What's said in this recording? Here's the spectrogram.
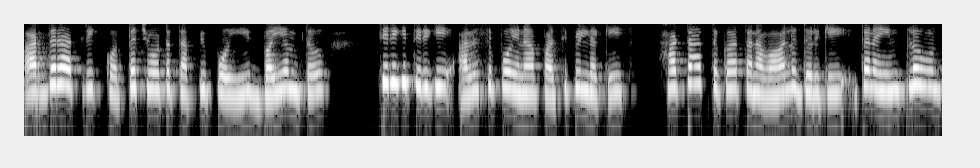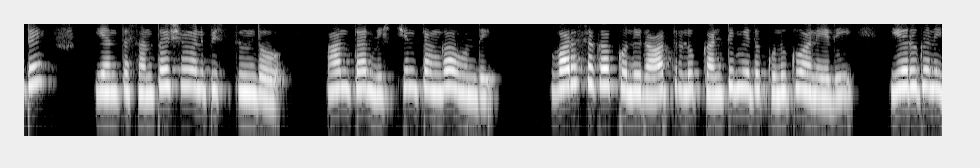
అర్ధరాత్రి కొత్త చోట తప్పిపోయి భయంతో తిరిగి తిరిగి అలసిపోయిన పసిపిల్లకి హఠాత్తుగా తన వాళ్ళు దొరికి తన ఇంట్లో ఉంటే ఎంత సంతోషం అనిపిస్తుందో! అంత నిశ్చింతంగా ఉంది. వరుసగా కొన్ని రాత్రులు కంటి మీద కునుకు అనేది ఎరుగని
